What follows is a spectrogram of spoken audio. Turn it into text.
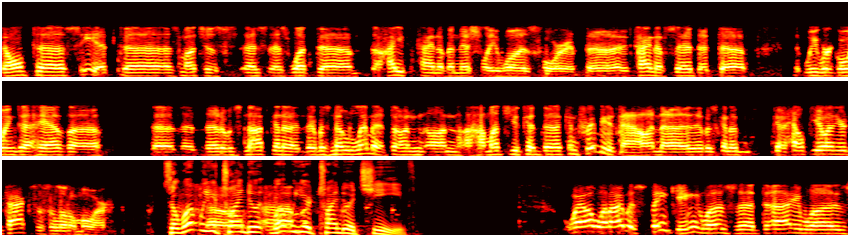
don't uh, see it uh, as much as as, as what uh, the hype kind of initially was for it. Uh, it kind of said that, uh, that we were going to have uh, the, the, that it was not going to there was no limit on on how much you could uh, contribute now, and uh, it was going to help you on your taxes a little more. So what were you trying to what um, were you trying to achieve? Well, what I was thinking was that I was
